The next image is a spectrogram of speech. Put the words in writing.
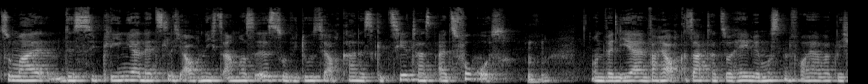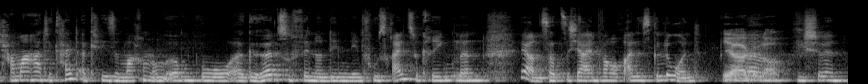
Zumal Disziplin ja letztlich auch nichts anderes ist, so wie du es ja auch gerade skizziert hast, als Fokus. Mhm. Und wenn ihr einfach ja auch gesagt habt, so hey, wir mussten vorher wirklich hammerharte Kaltakquise machen, um irgendwo äh, Gehör zu finden und den, den Fuß reinzukriegen, dann ja, das hat sich ja einfach auch alles gelohnt. Ja, genau. wie schön.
